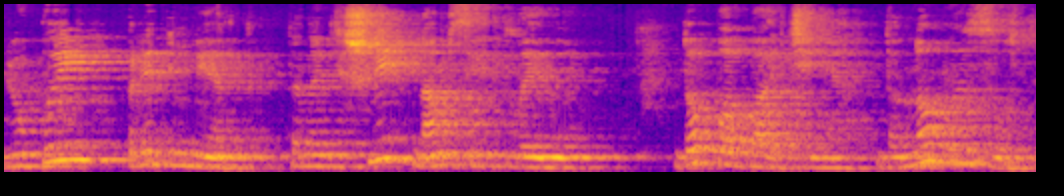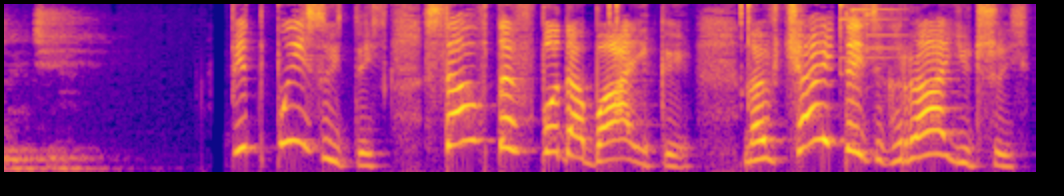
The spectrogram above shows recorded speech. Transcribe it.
любий предмет та надішліть нам світлини. До побачення, до нових зустрічей! Підписуйтесь, ставте вподобайки, навчайтесь граючись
